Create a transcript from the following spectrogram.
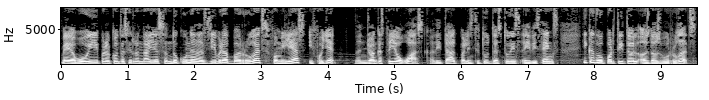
Bé, avui, per al Contes i Rondalles, s'enduc una dels llibres Barruguets, Familiars i Follet, d'en Joan Castelló Guasc, editat per l'Institut d'Estudis Eivissencs i que du per títol Els dos borruguets.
